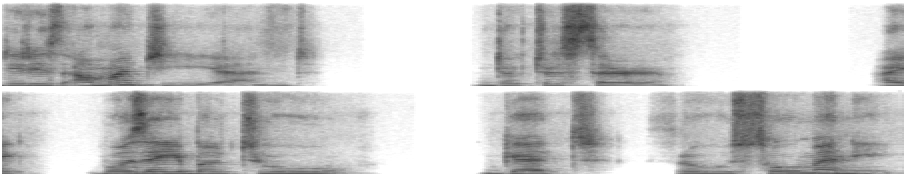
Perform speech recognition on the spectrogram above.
Diris Ammaji and Dr. Sir, I was able to get through so many,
